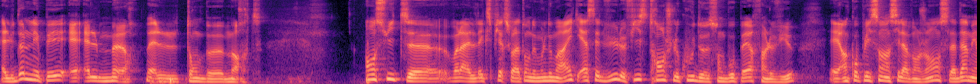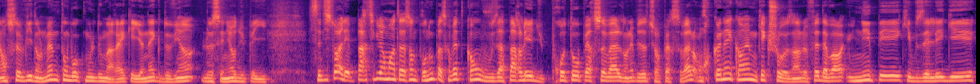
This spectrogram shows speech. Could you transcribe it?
Elle lui donne l'épée et elle meurt. Elle tombe morte. Ensuite, euh, voilà, elle expire sur la tombe de Muldumarek et à cette vue, le fils tranche le cou de son beau-père, enfin le vieux, Et accomplissant ainsi la vengeance, la dame est ensevelie dans le même tombeau que Muldumarek et Yonek devient le seigneur du pays. Cette histoire, est particulièrement intéressante pour nous parce qu'en fait, quand on vous a parlé du proto-Perceval dans l'épisode sur Perceval, on reconnaît quand même quelque chose. hein. le fait d'avoir une épée qui vous est léguée,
